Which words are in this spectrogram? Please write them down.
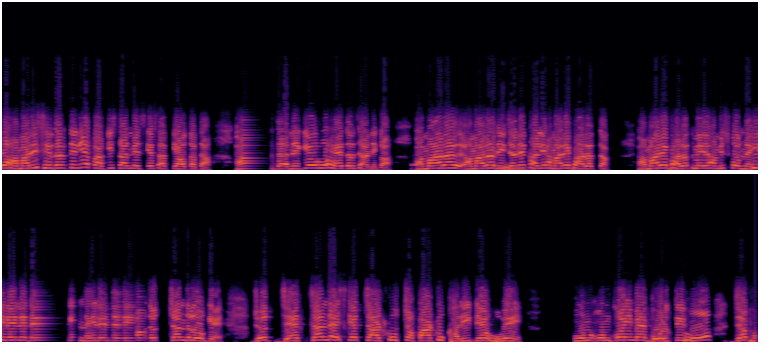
वो हमारी सिरदर्दी नहीं है पाकिस्तान में इसके साथ क्या होता था? जाने की और वो हैदर जाने का हमारा हमारा रीजन है खाली हमारे भारत तक। हमारे भारत में हम इसको नहीं रहने देंगे, नहीं रहने देंगे। जो चंद लोग हैं, जो जय चंद इसके चाटू चपाटू खरीदे हुए, उन, उनको ही मैं बोलती हूँ, जब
